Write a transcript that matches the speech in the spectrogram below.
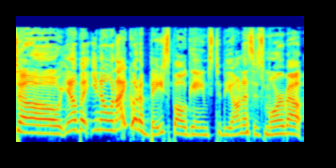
So, you know, but you know, when I go to baseball games, to be honest, it's more about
